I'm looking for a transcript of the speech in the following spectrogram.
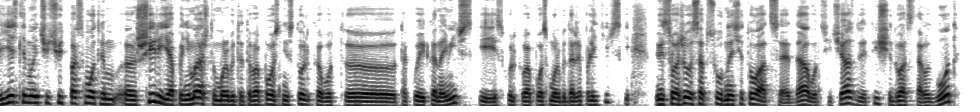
Если мы чуть-чуть посмотрим э, шире, я понимаю, что, может быть, это вопрос не столько вот э, такой экономический, сколько вопрос, может быть, даже политический, но ведь сложилась абсурдная ситуация, да, вот сейчас, 2022 год,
